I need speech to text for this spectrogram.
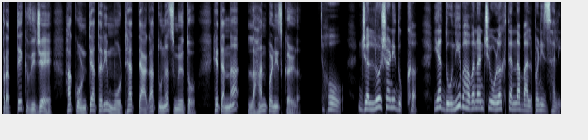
प्रत्येक विजय हा कोणत्या तरी मोठ्या त्यागातूनच मिळतो हे त्यांना लहानपणीच कळलं. हो जल्लोष आणि दुःख या दोन्ही भावनांची ओळख त्यांना बालपणीच झाली.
